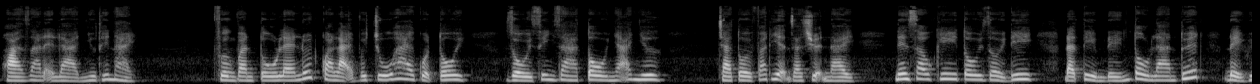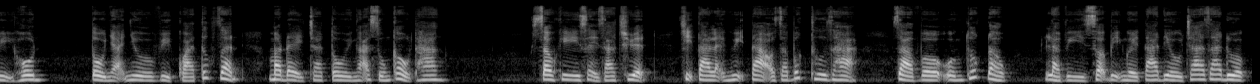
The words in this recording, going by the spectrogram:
hóa ra lại là như thế này. Phương Văn Tú lén lút qua lại với chú hai của tôi, rồi sinh ra Tô Nhã Như. Cha tôi phát hiện ra chuyện này, nên sau khi tôi rời đi đã tìm đến Tô Lan Tuyết để hủy hôn. Tô Nhã Như vì quá tức giận mà đẩy cha tôi ngã xuống cầu thang. Sau khi xảy ra chuyện, chị ta lại ngụy tạo ra bức thư giả, giả vờ uống thuốc độc là vì sợ bị người ta điều tra ra được,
